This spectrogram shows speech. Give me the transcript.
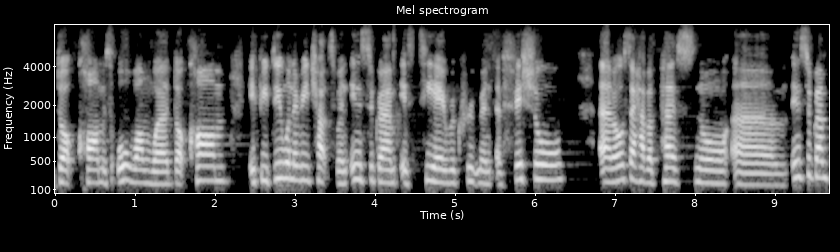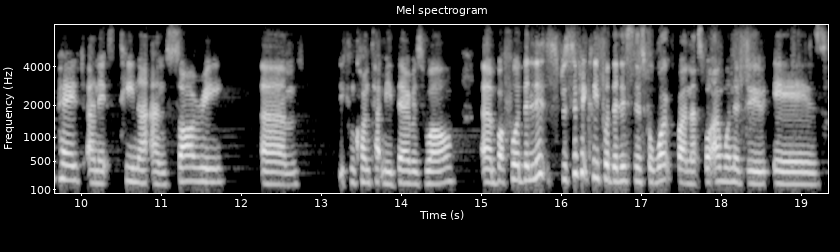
dot com it's all one word dot com if you do want to reach out to me on instagram it's ta recruitment official I also have a personal um, Instagram page, and it's Tina Ansari. Um, you can contact me there as well. Um, but for the list, specifically for the listeners for work finance, what I want to do is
